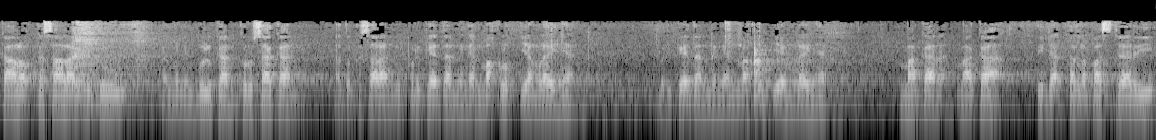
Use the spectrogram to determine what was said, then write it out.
Kalau kesalahan itu menimbulkan kerusakan atau kesalahan itu berkaitan dengan makhluk yang lainnya, berkaitan dengan makhluk yang lainnya, maka maka tidak terlepas dari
